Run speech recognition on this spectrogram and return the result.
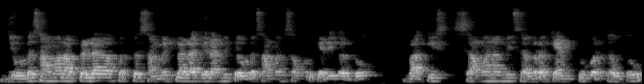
जेवढं सामान आपल्याला फक्त समिटला लागेल आम्ही तेवढं सामान समोर कॅरी करतो. बाकी सामान आम्ही सगळं कॅम्प टू वर ठेवतो.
